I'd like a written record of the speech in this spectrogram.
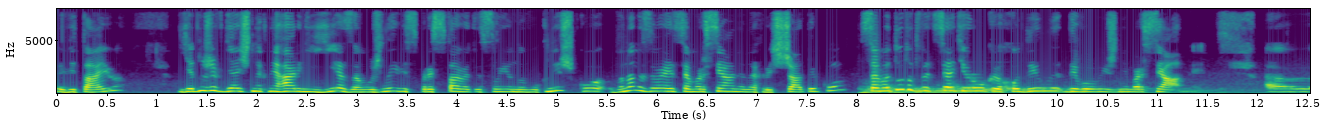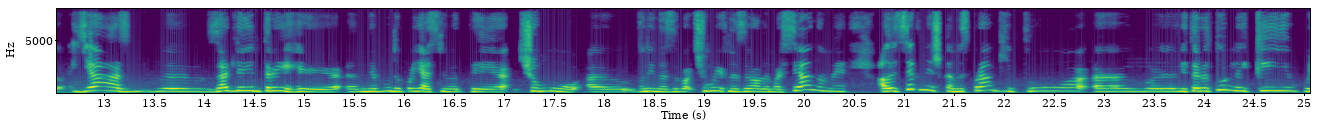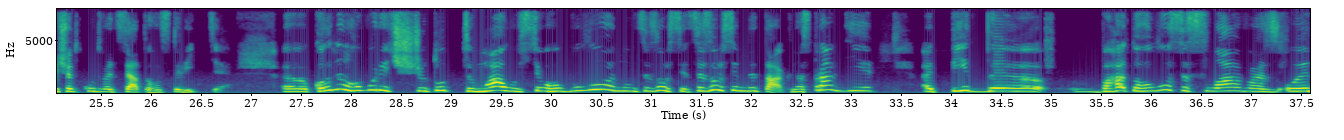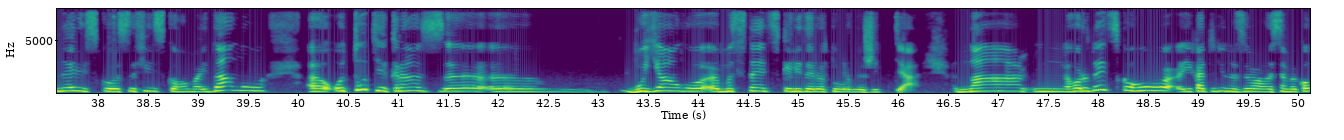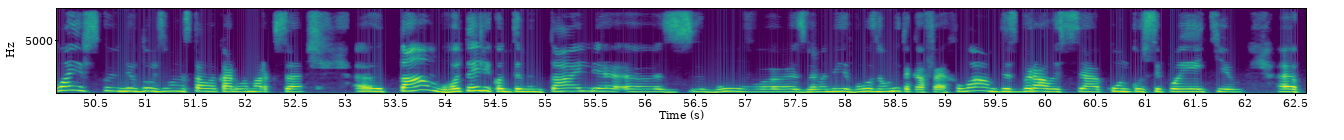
Вітаю! Я дуже вдячна книгарні є за можливість представити свою нову книжку. Вона називається Марсіани на Хрещатику. Саме тут у 20-ті роки ходили дивовижні марсіани. Е, Я е, задля інтриги не буду пояснювати, чому е, вони назива... чому їх називали марсіанами, але ця книжка насправді про е, літературний Київ початку ХХ століття. Е, Коли нам говорять, що тут мало всього було, ну це зовсім це зовсім не так. Насправді е, під е, багатоголоса слава з ОНРівського Софійського майдану, отут якраз буяло мистецьке літературне життя. На Городецького, яка тоді називалася Миколаївською, невдовзі вона стала Карла Маркса. Е, Там в готелі Континенталь е, був е, було знамените кафе Хлам, де збиралися конкурси поетів.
